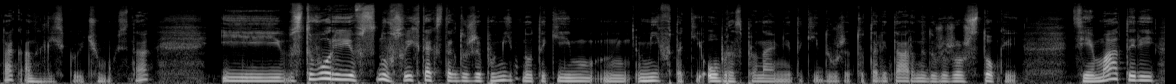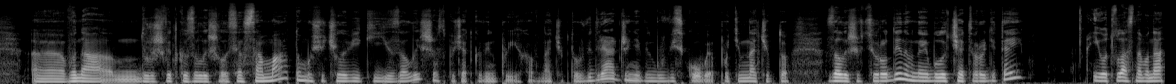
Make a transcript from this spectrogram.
так, англійською чомусь. так. І створює ну, в своїх текстах дуже помітно такий міф, такий образ, принаймні, такий дуже тоталітарний, дуже жорстокий цієї матері. Е, вона дуже швидко залишилася сама, тому що чоловік її залишив. Спочатку він поїхав, начебто, у відрядження, він був військовий, а потім, начебто, залишив цю родину. В неї було четверо дітей. І от, власне, вона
